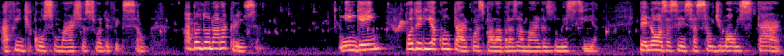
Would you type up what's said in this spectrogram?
a fim de consumar-se a sua defecção, abandonar a crença. Ninguém poderia contar com as palavras amargas do Messias. Penosa sensação de mal-estar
